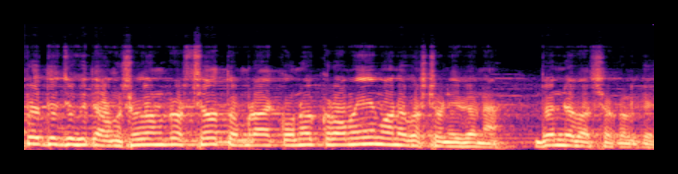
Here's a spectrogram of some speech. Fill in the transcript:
প্রতিযোগিতায় অংশগ্রহণ করছ, তোমরা কোনো ক্রমেই মনে কষ্ট নেবে না। ধন্যবাদ সকলকে।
